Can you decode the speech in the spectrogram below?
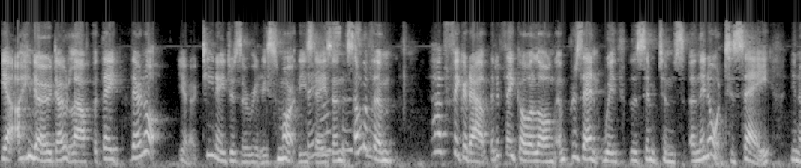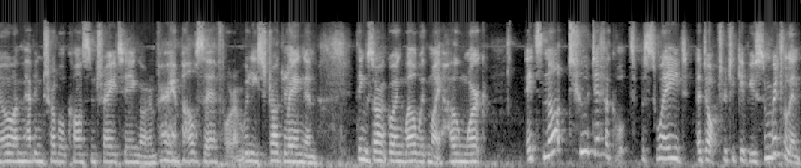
yeah, I know, don't laugh, but they they're not. You know, teenagers are really smart these They days, and so some of them have figured out that if they go along and present with the symptoms and they know what to say, you know, I'm having trouble concentrating, or I'm very impulsive, or I'm really struggling, and things aren't going well with my homework. It's not too difficult to persuade a doctor to give you some Ritalin.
